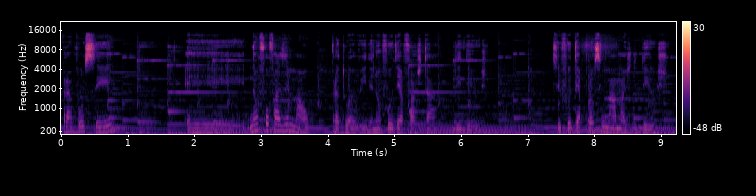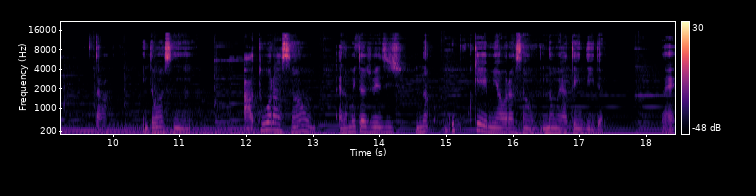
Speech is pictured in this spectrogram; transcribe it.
para você é, não for fazer mal, para a tua vida, não for te afastar de Deus, se for te aproximar mais de Deus, tá? Então, assim, a tua oração, ela muitas vezes não. O porquê minha oração não é atendida, né?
